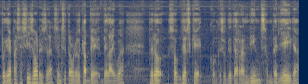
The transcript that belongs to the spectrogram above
podia passar 6 hores, eh, sense treure el cap de, de l'aigua, però sóc dels que, com que sóc de terra endins, som de Lleida,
